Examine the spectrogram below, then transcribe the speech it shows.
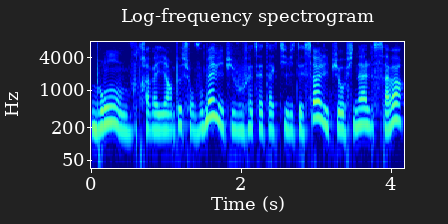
bon, vous travaillez un peu sur vous-même et puis vous faites cette activité seul et puis au final, ça va.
